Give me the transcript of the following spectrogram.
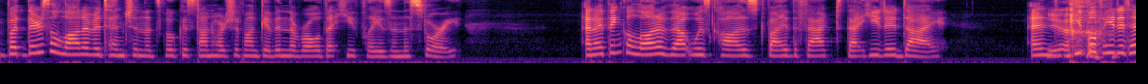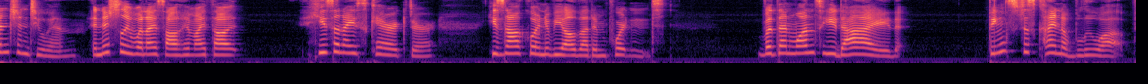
but there's a lot of attention that's focused on Haurchefant given the role that he plays in the story. And I think a lot of that was caused by the fact that he did die. And yeah. people paid attention to him. Initially, when I saw him, I thought, he's a nice character. He's not going to be all that important. But then once he died, things just kind of blew up.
